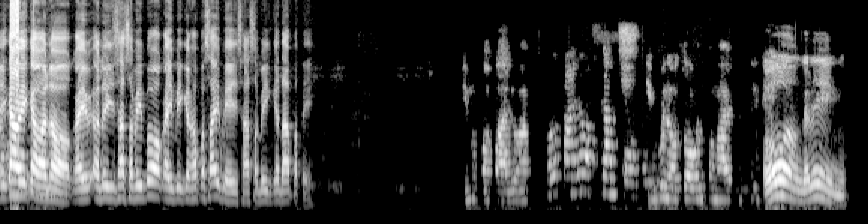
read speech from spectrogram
Ikaw, ikaw, ano? Kay, ano yung sasabihin mo? Kaibigan ka pa sa may sasabihin ka dapat eh. Hindi mo papalo up. Oh, follow up lang po. Hindi mo na utukan pang hype. Oo, oh, ang galing.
